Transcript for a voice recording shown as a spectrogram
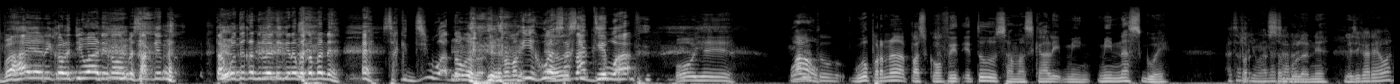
Bahaya nih kalau jiwa nih kalau sampai sakit. Takutnya kan diledekin sama temannya. Eh sakit jiwa tau gak lo? Iya memang iya gue sakit, sakit. jiwa. Oh iya iya. Wow. Gitu. Gue pernah pas covid itu sama sekali min minus gue per gimana caranya? sebulannya. Gaji karyawan?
